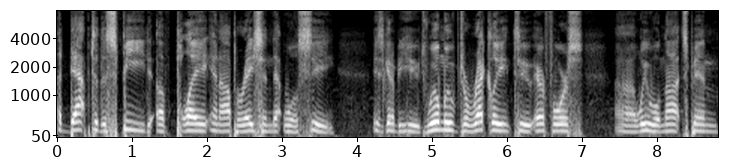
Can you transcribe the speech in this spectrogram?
adapt to the speed of play and operation that we'll see is going to be huge. We'll move directly to Air Force. Uh, we will not spend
